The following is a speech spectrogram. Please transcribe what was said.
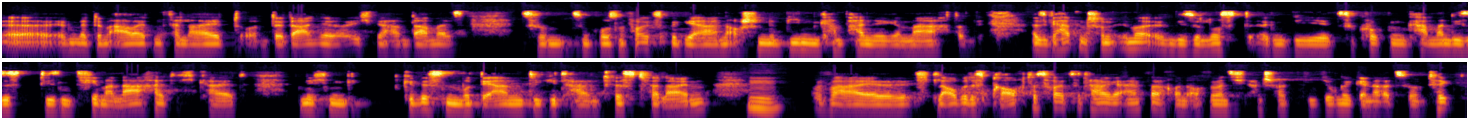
äh, mit dem Arbeiten verleiht. Und der Daniel und ich, wir haben damals zum zum großen Volksbegehren auch schon eine Bienenkampagne gemacht. Und also wir hatten schon immer irgendwie so Lust, irgendwie zu gucken, kann man dieses diesem Thema Nachhaltigkeit nicht ein gewissen modernen digitalen Twist verleihen, hm. weil ich glaube, das braucht es heutzutage einfach und auch wenn man sich anschaut, wie die junge Generation tickt,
